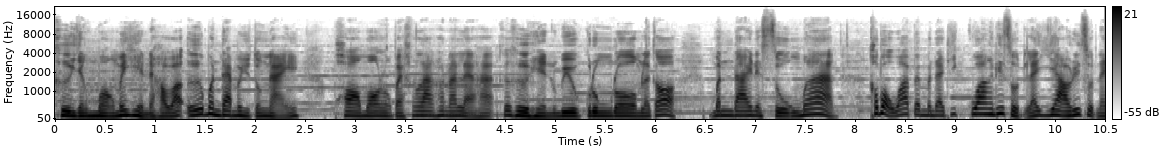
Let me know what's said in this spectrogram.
คือยังมองไม่เห็นนะครับว่าเออบันไดมันอยู่ตรงไหน พอมองลงไปข้างล่างเท่านั้นแหละฮะก็คือเห็นวิวกรุงโรม แล้วก็บันไดเนี่ยสูงมากเขาบอกว่าเป็นบันไดที่กว้างที่สุดและยาวที่สุดใน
